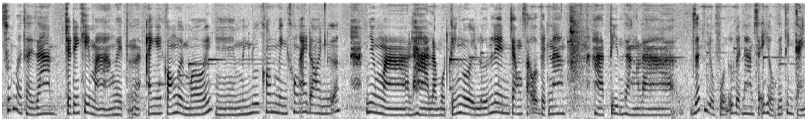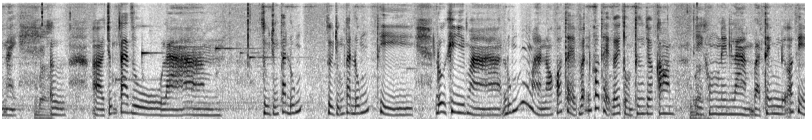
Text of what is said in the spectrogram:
suốt một thời gian. Cho đến khi mà người anh ấy có người mới mình nuôi con mình không ai đòi nữa. Nhưng mà Hà là một cái người lớn lên trong xã hội Việt Nam. Hà tin rằng là rất nhiều phụ nữ Việt Nam sẽ hiểu cái tình cảnh này vâng. ừ, à, chúng ta dù là dù chúng ta đúng dù chúng ta đúng thì đôi khi mà đúng mà nó có thể vẫn có thể gây tổn thương cho con thì vâng. không nên làm. Và thêm nữa thì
